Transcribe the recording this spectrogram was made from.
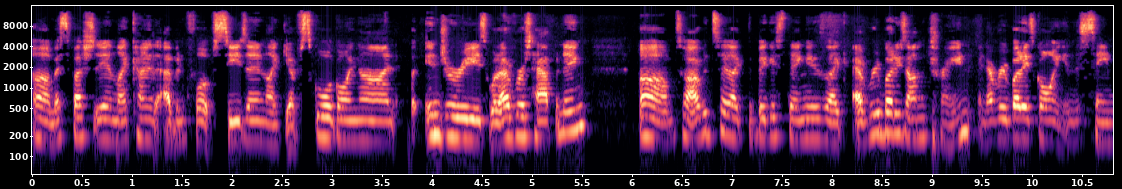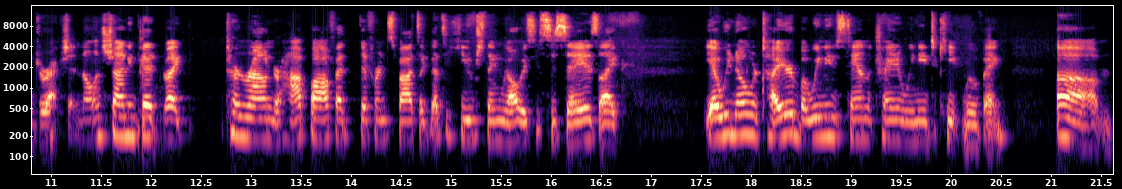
Um, especially in like kind of the ebb and flow of season. Like you have school going on, injuries, whatever's happening. Um, so I would say like the biggest thing is like everybody's on the train and everybody's going in the same direction. No one's trying to get like turn around or hop off at different spots. Like that's a huge thing we always used to say is like, yeah, we know we're tired, but we need to stay on the train and we need to keep moving. Um,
